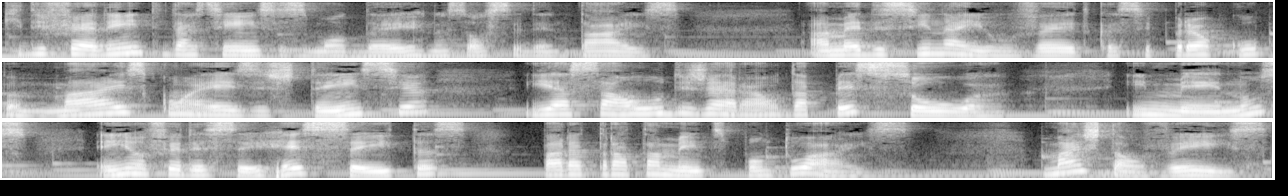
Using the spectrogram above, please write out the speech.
que, diferente das ciências modernas ocidentais, a medicina ayurvédica se preocupa mais com a existência e a saúde geral da pessoa e menos em oferecer receitas para tratamentos pontuais. Mas talvez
